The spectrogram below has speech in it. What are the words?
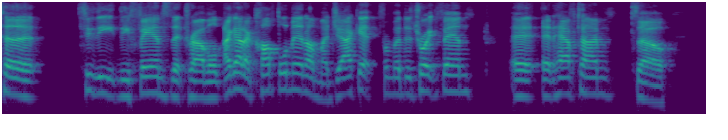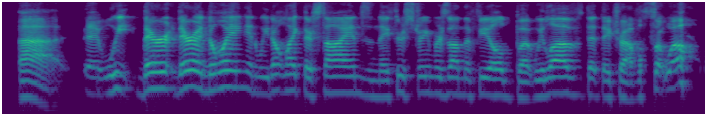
to to the the fans that traveled. I got a compliment on my jacket from a Detroit fan at, at halftime. So uh we they're they're annoying and we don't like their signs and they threw streamers on the field, but we love that they travel so well.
